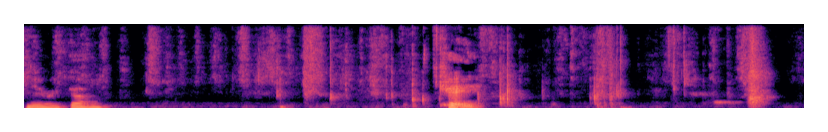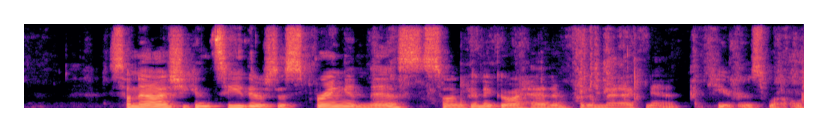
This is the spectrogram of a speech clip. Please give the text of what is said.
There we go. Okay. So now as you can see, there's a spring in this, so I'm going to go ahead and put a magnet here as well.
